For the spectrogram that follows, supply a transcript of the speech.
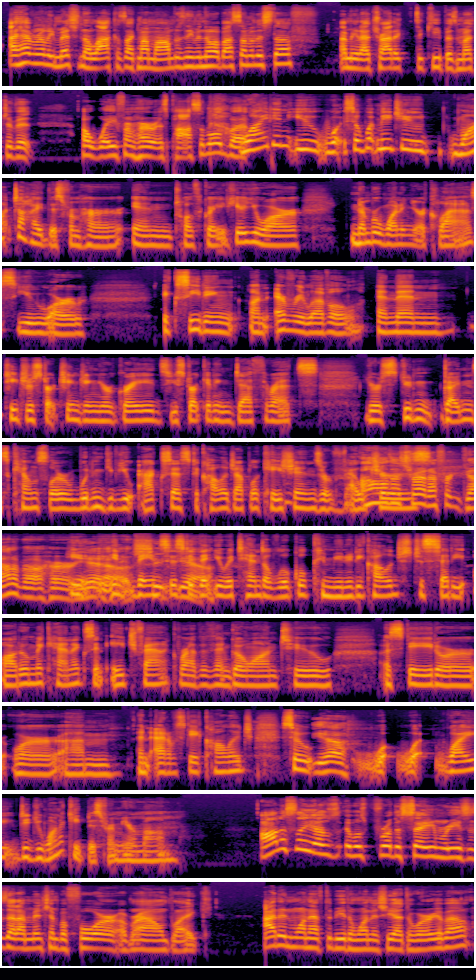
I haven't really mentioned a lot because like my mom doesn't even know about some of this stuff. I mean, I try to, to keep as much of it away from her as possible. But why didn't you? So, what made you want to hide this from her in 12th grade? Here you are, number one in your class. You are exceeding on every level. And then teachers start changing your grades. You start getting death threats your student guidance counselor wouldn't give you access to college applications or vouchers. Oh, that's right. I forgot about her. You, yeah. You know, they she, insisted yeah. that you attend a local community college to study auto mechanics and HVAC rather than go on to a state or or um, an out of state college. So, yeah. What, what, why did you want to keep this from your mom? Honestly, it was, it was for the same reasons that I mentioned before around like I didn't want to have to be the one that she had to worry about.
